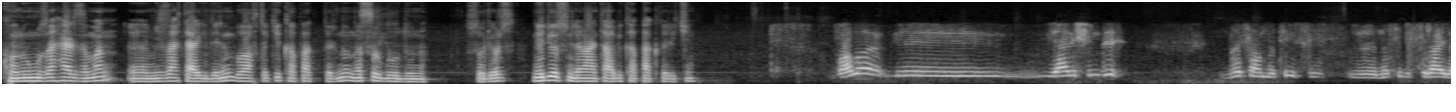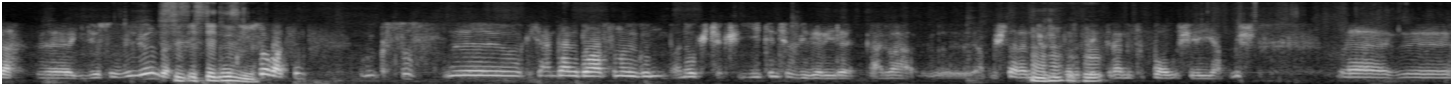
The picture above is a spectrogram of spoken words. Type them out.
konuğumuza her zaman e, mizah dergilerinin bu haftaki kapaklarını nasıl bulduğunu soruyoruz. Ne diyorsun Levent abi kapaklar için? Valla e, yani şimdi nasıl anlatayım siz e, nasıl bir sırayla e, gidiyorsunuz bilmiyorum da. Siz istediğiniz gibi. Kusura baksın. Uykusuz e, kendi hani doğasına uygun hani o küçük Yiğit'in çizgileriyle galiba e, yapmışlar. Hani Hı hı, çocukları sektiren bir futbol şeyi yapmış. E, e,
